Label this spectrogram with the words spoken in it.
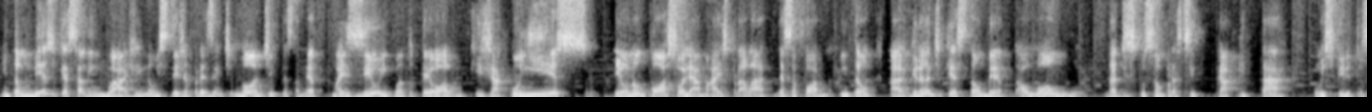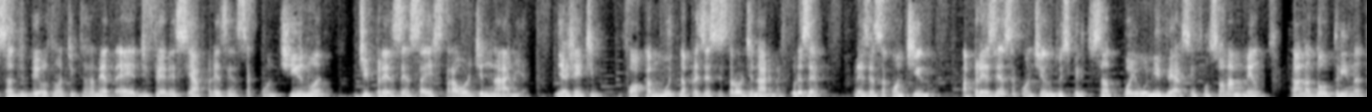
Então, mesmo que essa linguagem não esteja presente no Antigo Testamento, mas eu, enquanto teólogo que já conheço, eu não posso olhar mais para lá dessa forma. Então, a grande questão dentro, ao longo da discussão para se captar o Espírito Santo de Deus no Antigo Testamento é diferenciar presença contínua de presença extraordinária. E a gente foca muito na presença extraordinária, mas, por exemplo, presença contínua. A presença contínua do Espírito Santo põe o universo em funcionamento. Está na doutrina,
